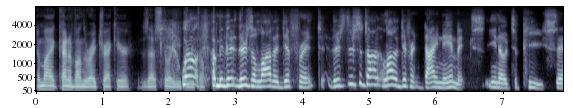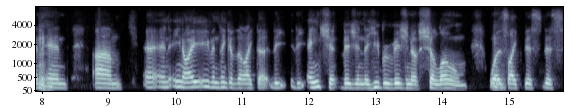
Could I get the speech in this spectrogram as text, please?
Am I kind of on the right track here? Is that a story you well, I mean, there, there's a lot of different there's there's a, a, lot of different dynamics, you know, to peace and mm-hmm. and um and, and, you know I even think of the like the the the ancient vision, the Hebrew vision of shalom was mm-hmm. like this this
